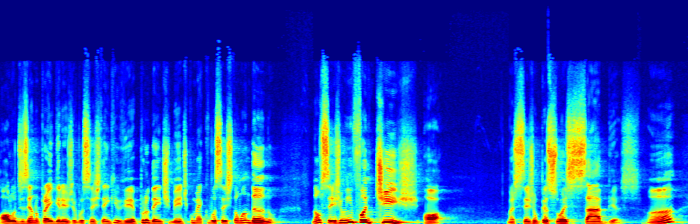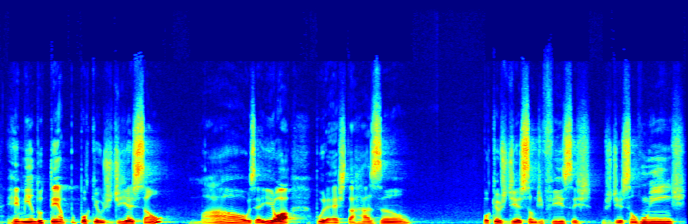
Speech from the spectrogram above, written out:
Paulo dizendo para a igreja: vocês têm que ver prudentemente como é que vocês estão andando. Não sejam infantis, ó mas sejam pessoas sábias, hein? remindo o tempo, porque os dias são maus. Aí, ó, por esta razão, porque os dias são difíceis, os dias são ruins,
